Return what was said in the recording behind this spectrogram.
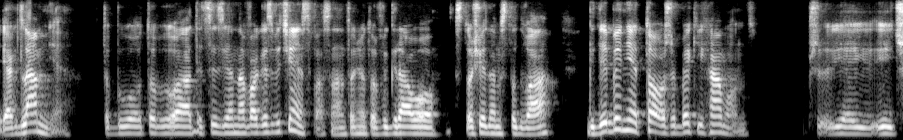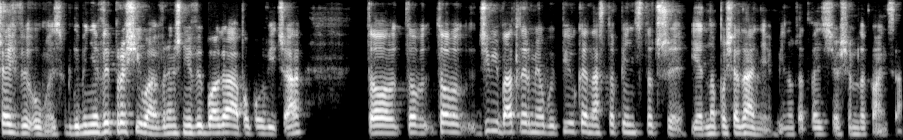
Jak dla mnie, to, było, to była decyzja na wagę zwycięstwa. San Antonio to wygrało 107-102. Gdyby nie to, że Becky Hammond, jej, jej trzeźwy umysł, gdyby nie wyprosiła, wręcz nie wybłagała Popowicza, to, to, to Jimmy Butler miałby piłkę na 105-103. Jedno posiadanie, minuta 28 do końca.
